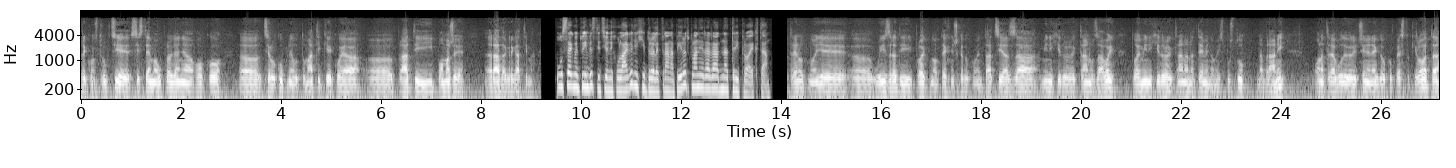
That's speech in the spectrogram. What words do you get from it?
rekonstrukcije sistema upravljanja, oko celokupne automatike koja prati i pomaže rad agregatima. U segmentu investicijonih ulaganja Hidroelektrana Pirot planira rad na tri projekta. Trenutno je u izradi projektno-tehnička dokumentacija za mini hidroelektranu Zavoj, to je mini hidroelektrana na temeljnom ispustu, na brani, ona treba bude veličine negde oko 500 kW,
